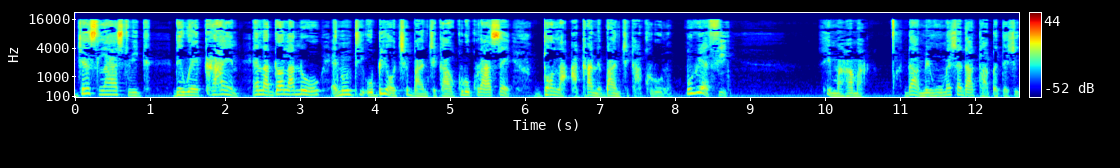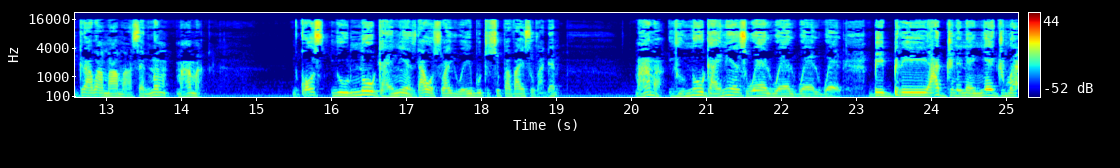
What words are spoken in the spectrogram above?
just last week they were crying. And a dollar no. And unti obi oche banchi kakuru kura say dollar akane banchi kakuru no. Mo wi afi hey mahama. Da me hu mesha that tapeteshi grawa mama no mahama. Because you know Ghanaians that was why you were able to supervise over them. Mahama you know Ghanaians well well well well. Bebre adwene na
